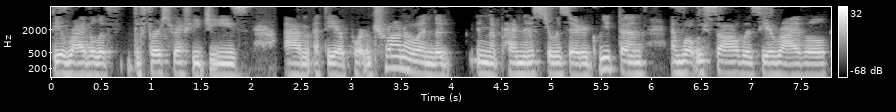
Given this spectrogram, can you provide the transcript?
the arrival of the first refugees um, at the airport in Toronto and the and the prime minister was there to greet them. And what we saw was the arrival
